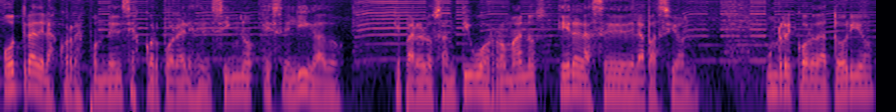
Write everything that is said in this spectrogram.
Otra de las correspondencias corporales del signo es el hígado, que para los antiguos romanos era la sede de la pasión, un recordatorio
